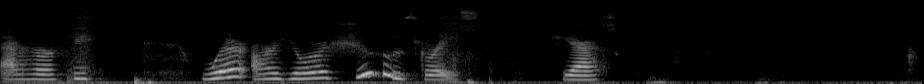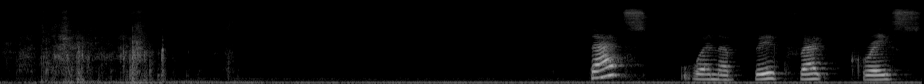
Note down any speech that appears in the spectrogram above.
at her feet. Where are your shoes, Grace? she asked. That's when a big fat Grace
